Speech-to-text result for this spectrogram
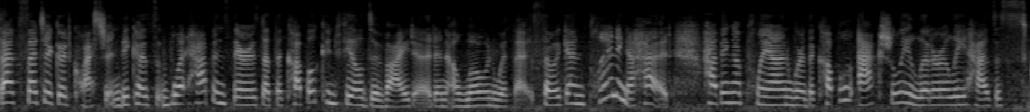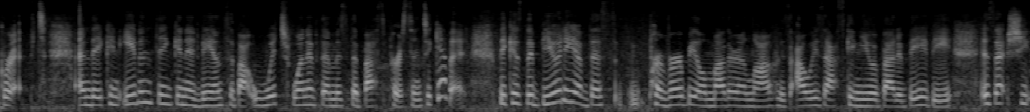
That's such a good question because what happens there is that the couple can feel divided and alone with it. So, again, planning ahead, having a plan where the couple actually literally has a script and they can even think in advance about which one of them is the best person to give it. Because the beauty of this proverbial mother in law who's always asking you about a baby is that she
